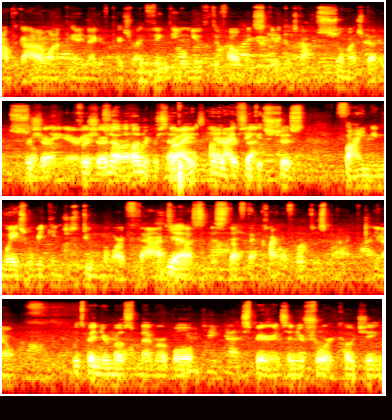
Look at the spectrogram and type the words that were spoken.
don't think I don't want to paint a negative picture. I think the youth development scape has gotten so much better in so For sure. many areas. For sure. No, 100%. right? 100%. And I think it's just finding ways where we can just do more of that, Yeah. and less of the stuff that kind of holds us back. You know, What's been your most memorable experience in your short coaching,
